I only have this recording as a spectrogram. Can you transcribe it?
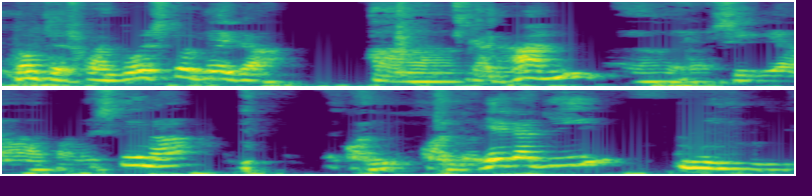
Entonces, cuando esto llega a Canaán, a Siria, a Palestina, cuando, cuando llega allí, mm,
